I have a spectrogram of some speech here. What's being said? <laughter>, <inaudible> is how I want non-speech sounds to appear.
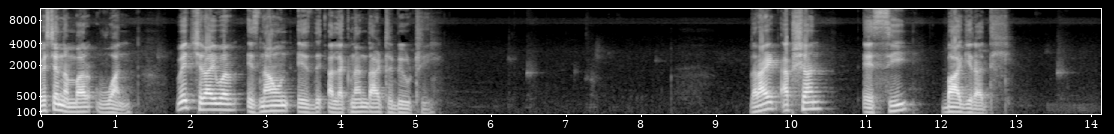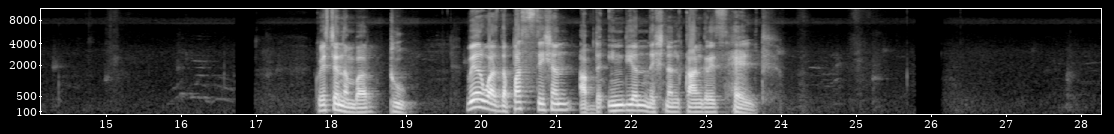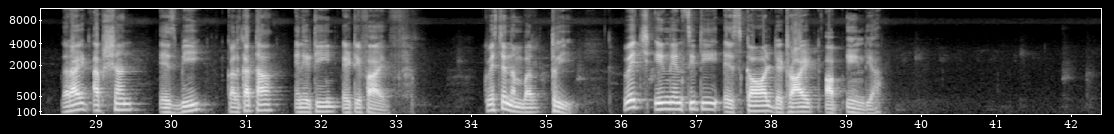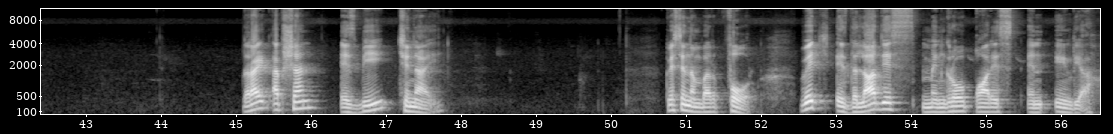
Question number 1. Which river is known as the Alaknanda tributary? The right option is C. Bhagirathi. Question number 2. Where was the first session of the Indian National Congress held? The right option is B. Calcutta in 1885. Question number 3. Which Indian city is called Detroit of India? The right option is B. Chennai. Question number 4. Which is the largest mangrove forest in India?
